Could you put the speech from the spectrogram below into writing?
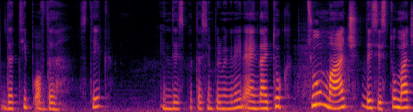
the tip of the stick in this potassium permanganate. And I took too much this is too much.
